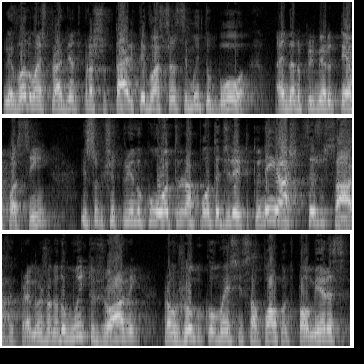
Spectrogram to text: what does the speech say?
levando mais para dentro para chutar. Ele teve uma chance muito boa ainda no primeiro tempo assim. E substituindo com outro na ponta direita, que eu nem acho que seja o Sávio. Para mim, é um jogador muito jovem. Para um jogo como esse em São Paulo contra o Palmeiras,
